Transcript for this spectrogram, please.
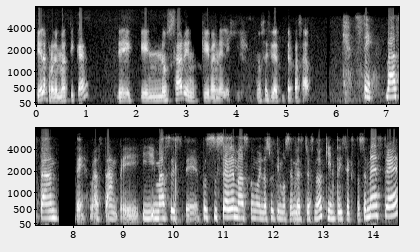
tienen la problemática de que no saben qué van a elegir. No sé si a ti te ha pasado. Sí, bastante bastante. Y, más este pues sucede más como en los últimos semestres no quinto y sexto semestre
